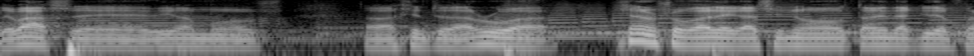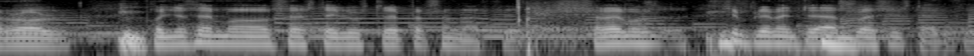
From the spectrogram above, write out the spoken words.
de base, digamos, a xente da rúa, xa non só galega, sino tamén de aquí de Ferrol, coñecemos este ilustre personaxe. Sabemos simplemente da súa existencia.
